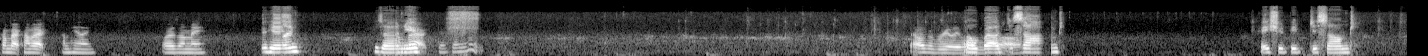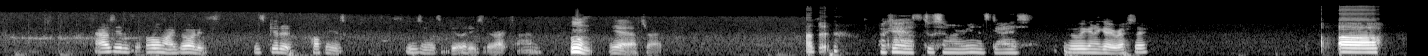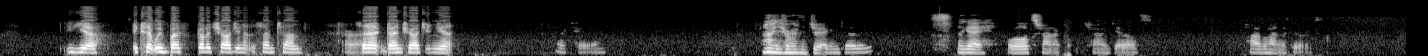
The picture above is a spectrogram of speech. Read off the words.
Come back, come back. I'm healing. Or is on me? You're healing? He's on Come you. back. It's on me. That was a really Oh long wow, shot. disarmed. He should be disarmed. How's he? Oh my god, he's he's good at popping his, using his abilities at the right time. Boom. Yeah, that's right. That's it. Okay, let's do some arenas, guys. Where are we gonna go, Resto? Uh, yeah. Except we've both got to charge in at the same time. Alright. So don't don't charge in yet. Okay then. Oh, you're in a dragon turtle. Okay, Well, let's try to trying to get us. Hide behind the pillars.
